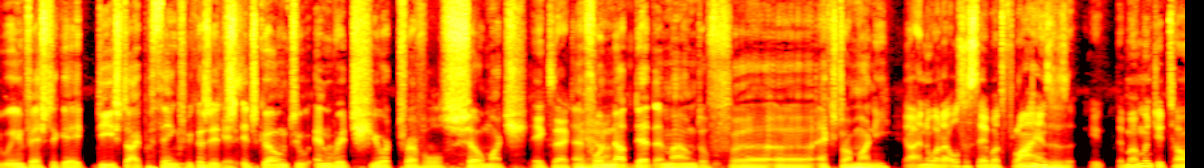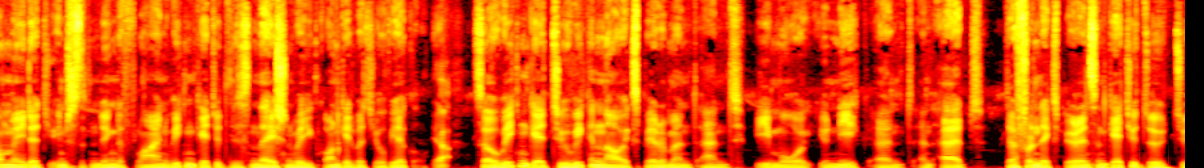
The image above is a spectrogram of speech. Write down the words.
to investigate these type of things because it's Yes. it's going to enrich your travel so much Exactly. uh, for yeah. not that amount of uh, uh, extra money. Yeah, and what I also say about flying is, if, the moment you tell me that you're interested in doing the flying, we can get you to the destination where you can't get with your vehicle. Yeah. So we can get to, we can now experiment and be more unique and and add different experience and get you to to,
